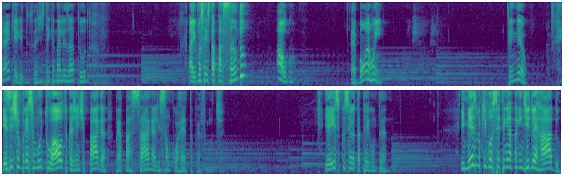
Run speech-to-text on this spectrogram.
É, queridos, a gente tem que analisar tudo. Aí você está passando algo. É bom ou é ruim? Entendeu? Existe um preço muito alto que a gente paga para passar a lição correta para frente. E é isso que o Senhor está perguntando. E mesmo que você tenha aprendido errado,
